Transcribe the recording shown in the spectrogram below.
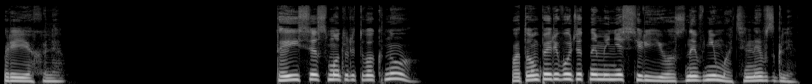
Приехали. Таисия смотрит в окно, потом переводит на меня серьезный, внимательный взгляд.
